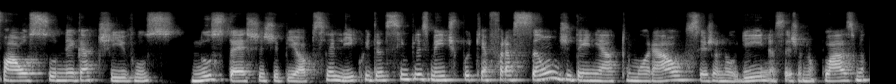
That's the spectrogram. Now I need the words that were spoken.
falso negativos nos testes de biópsia líquida, simplesmente porque a fração de DNA tumoral, seja na urina, seja no plasma,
